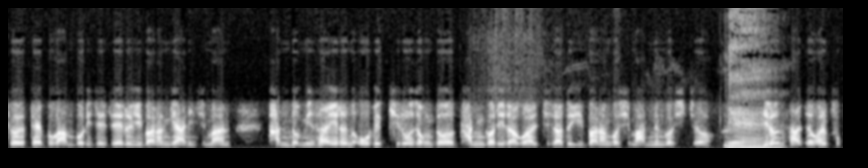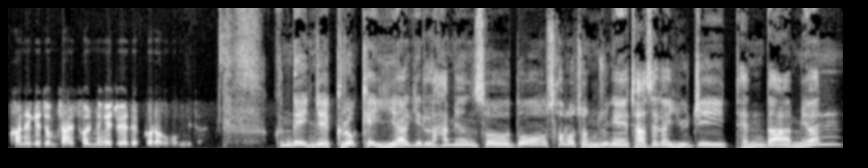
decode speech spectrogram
그 대북 안보리 제재를 위반한 게 아니지만 탄도 미사일은 500km 정도 단거리라고 할지라도 위반한 것이 맞는 것이죠. 예. 이런 사정을 북한에게 좀 잘 설명해 줘야 될 거라고 봅니다. 근데 이제 그렇게 이야기를 하면서도 서로 존중의 자세가 유지된다면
